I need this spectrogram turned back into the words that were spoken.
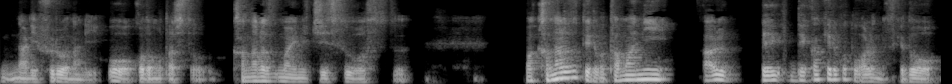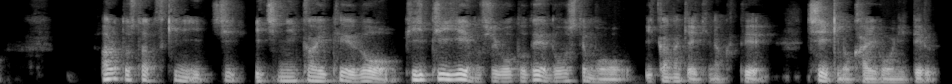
なり風呂なりを子供たちと必ず毎日過ごす。まあ、必ずって言ってもたまにある、で出かけることはあるんですけど、あるとしたら月に1、1、2回程度、PTA の仕事でどうしても行かなきゃいけなくて、地域の会合に出る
